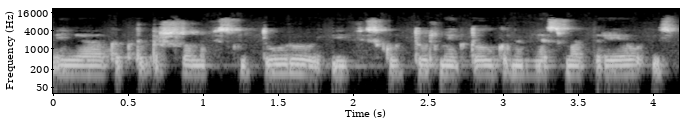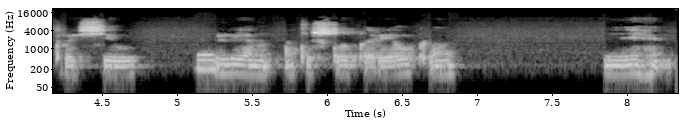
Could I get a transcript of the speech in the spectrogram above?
я как-то пришла на физкультуру, и физкультурник долго на меня смотрел и спросил, «Лен, а ты что, карелка?» И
